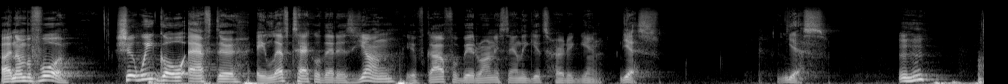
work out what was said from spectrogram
Uh, number four, should we go after a left tackle that is young if God forbid Ronnie Stanley gets hurt again? Yes. Yes. Mm-hmm.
